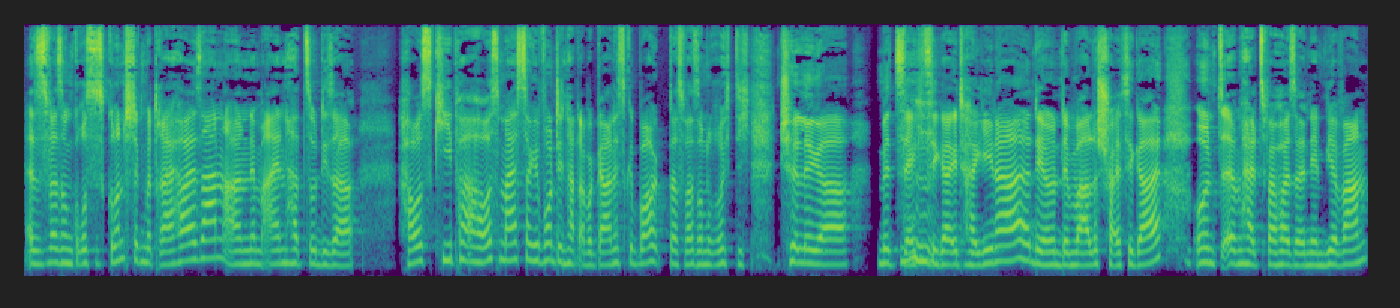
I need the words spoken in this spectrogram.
also es war so ein großes Grundstück mit drei Häusern. An dem einen hat so dieser Housekeeper, Hausmeister gewohnt, den hat aber gar nichts geborgt. Das war so ein richtig chilliger, mit 60er Italiener, dem, dem war alles scheißegal. Und ähm, halt zwei Häuser, in denen wir waren.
